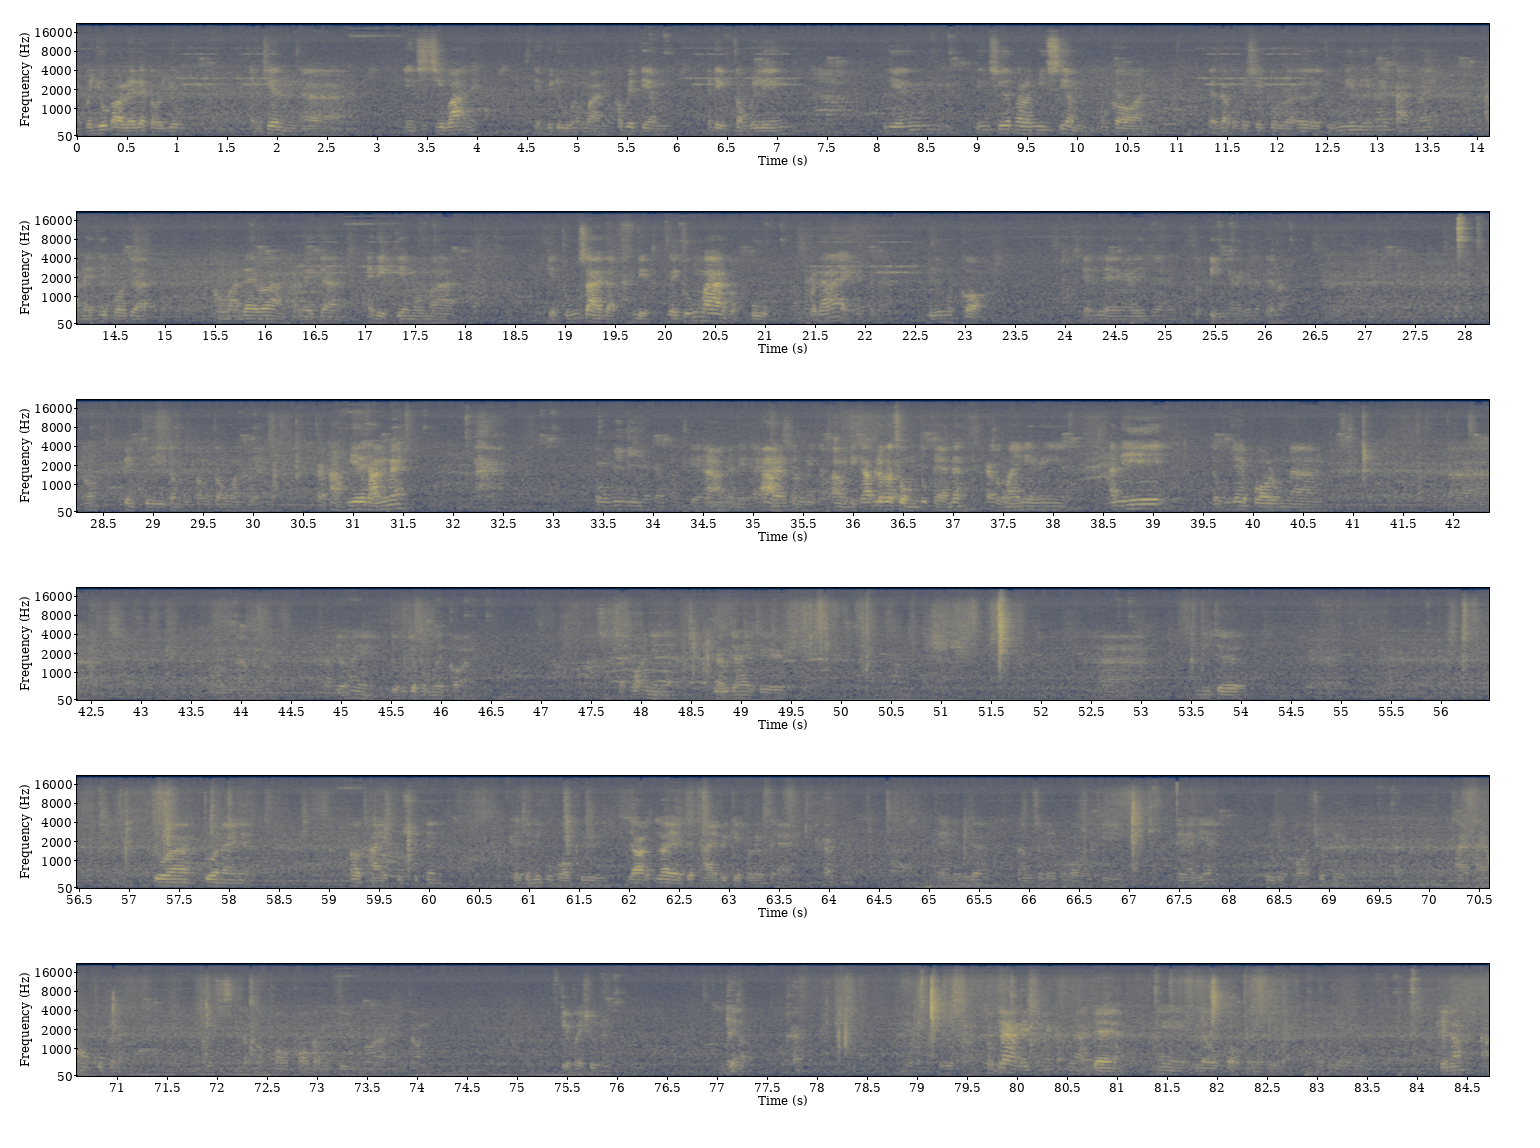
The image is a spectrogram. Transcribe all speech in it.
ประยุกต์เอาอะไรได้ก็ประยุกต์อย่างเช่นเอย่างชีวะเนี่ยเดี๋ยวไปดูเมื่อวานเขาไปเตรียมเด็กต้องไปเลี้ยงเลี้ยงเลี้ยงเชื้อพารามีเซียมมาก่อนแต่เราก็ไปเช็คดูว่าเออถุงนี้มีไหมขาดไหมอันไหนที่พอจะเอามาได้บ้างอะไรจะให้เด็กเตรียมเอามาเก็บถุงทรายกับเด็กใส่ถุงมากกับปลูกก็ได้ก็ได้หรือมาเกาะเส้นแรงอะไรเงี้ยสปริงอะไรก็แล้วแต่เราเนาะเป็นคดีต้องต้องต้องวางแผนครับอะมีอะไรถามไหม งไม่มีนะครับ โอเคอ่าอันนี้อ่าสวัสดีครับอ่าสวัสดีครับ แล้วก็ส่งทุกแผนเนี่ยครับ ส่งไม้นี่นี่อันนี้เดี๋ยวผู้ใช้พอลงนามอ่าพอลงนามเลยเนาะเดี๋ยวให้เดี๋ยวผู้จะประเมินก่อน เฉพาะอันนี้นะผู้จะให้เธออ่าอันนี้เธอตัวตัวในเนี่ยเราถ่ายผู้ชุดหนึง แต่ตัวนี้ผู้ขอคืนเราเราอยากจะถ่ายไปเก็บก็แล้วแต่ครับแต่อันนี้ก็จะนำเสนอผู้ปกครองอีกทีแต่อันเนี้ยครูจะขอชุดหนึ่งถ่ายถ่ายห้องคุกกันแหละต้องแล้วก็ขอขอกำลังคืนเพราะว่าต้องเก็บไว้ชุดหนึ่งโอเคครับครับอันนี้คือจะทุกหน้าเลยใช่ไหมครับอาจจะให้เราบอกกันคือก่อนแล้วก็จะโอเคเนาะอ่า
